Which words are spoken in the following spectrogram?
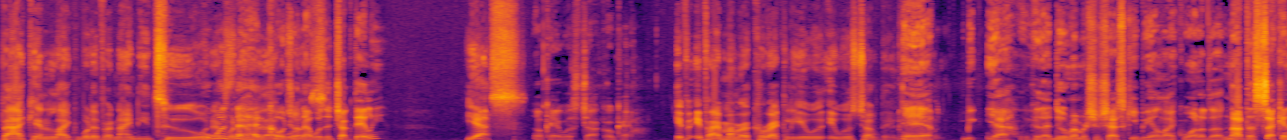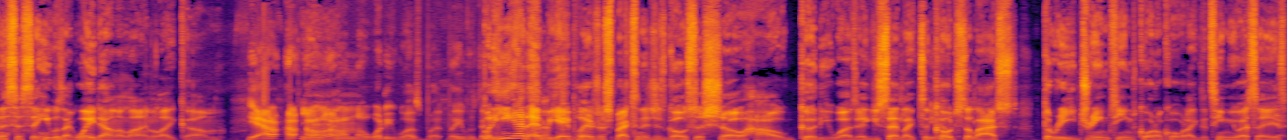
back in like whatever ninety two. Who was the head coach on that? Was it Chuck Daly? Yes. Okay, it was Chuck. Okay. If if I remember correctly, it was it was Chuck Daly. Yeah, yeah. Yeah, because I do remember Krzyzewski being like one of the not the second assistant. He was like way down the line, like um. Yeah, I, don't- I, don't- I Yeah, don't. I don't know what he was, but but he was. But he had definitely- NBA players' respects, and it just goes to show how good he was. Like you said, like to coach the last three dream teams, quote unquote, like the Team USA's,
